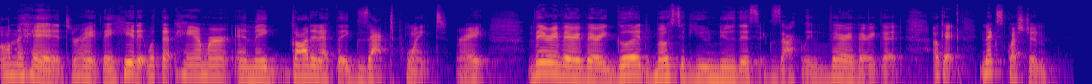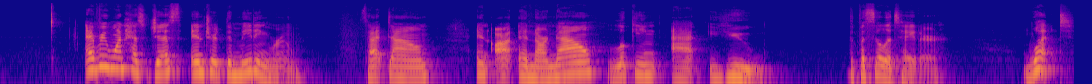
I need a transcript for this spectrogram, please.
on the head, right? They hit it with that hammer and they got it at the exact point, right? Very, very, very good. Most of you knew this exactly. Very, very good. Okay, next question. Everyone has just entered the meeting room, sat down, and are, and are now looking at you, the facilitator. What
